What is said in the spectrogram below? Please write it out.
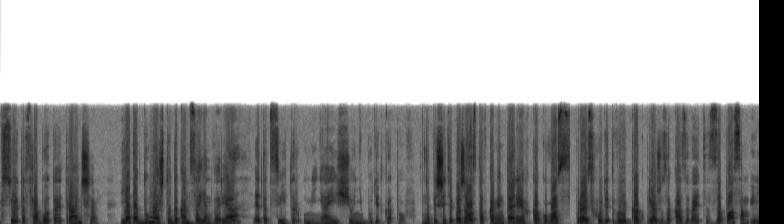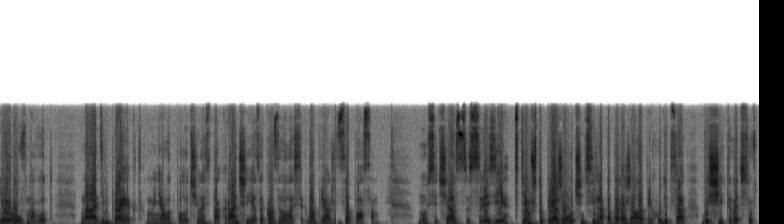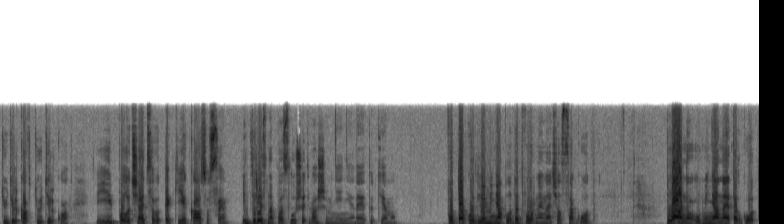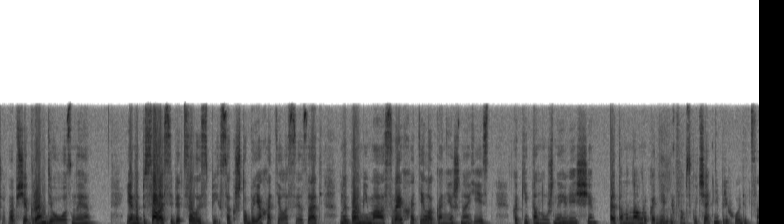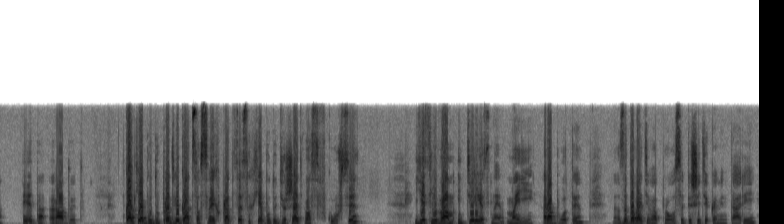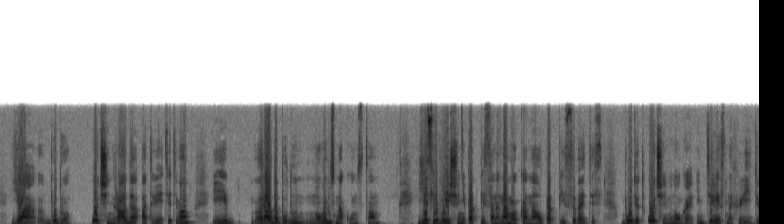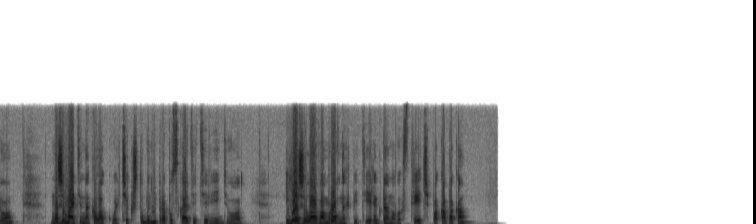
все это сработает раньше. Я так думаю, что до конца января этот свитер у меня еще не будет готов. Напишите, пожалуйста, в комментариях, как у вас происходит, вы как пряжу заказываете с запасом или ровно вот на один проект. У меня вот получилось так. Раньше я заказывала всегда пряжу с запасом. Но сейчас в связи с тем, что пряжа очень сильно подорожала, приходится высчитывать все в тютелька в тютельку. И получаются вот такие казусы. Интересно послушать ваше мнение на эту тему. Вот такой для меня плодотворный начался год. Планы у меня на этот год вообще грандиозные. Я написала себе целый список, что бы я хотела связать. Ну и помимо своих хотелок, конечно, есть какие-то нужные вещи. Поэтому нам, рукодельницам, скучать не приходится. Это радует. Как я буду продвигаться в своих процессах, я буду держать вас в курсе. Если вам интересны мои работы, задавайте вопросы, пишите комментарии. Я буду очень рада ответить вам и рада буду новым знакомствам. Если вы еще не подписаны на мой канал, подписывайтесь. Будет очень много интересных видео. Нажимайте на колокольчик, чтобы не пропускать эти видео. И я желаю вам ровных петелек. До новых встреч. Пока-пока.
